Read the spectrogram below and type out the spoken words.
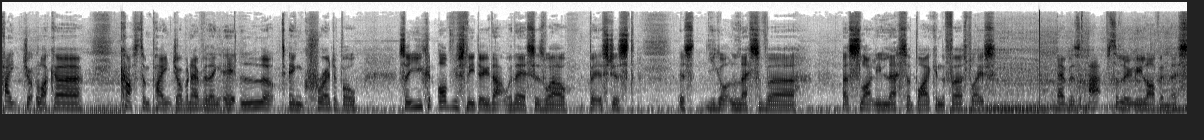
paint job, like a custom paint job and everything. It looked incredible. So you can obviously do that with this as well, but it's just, it's you got less of a, a slightly lesser bike in the first place. Emma's absolutely loving this.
